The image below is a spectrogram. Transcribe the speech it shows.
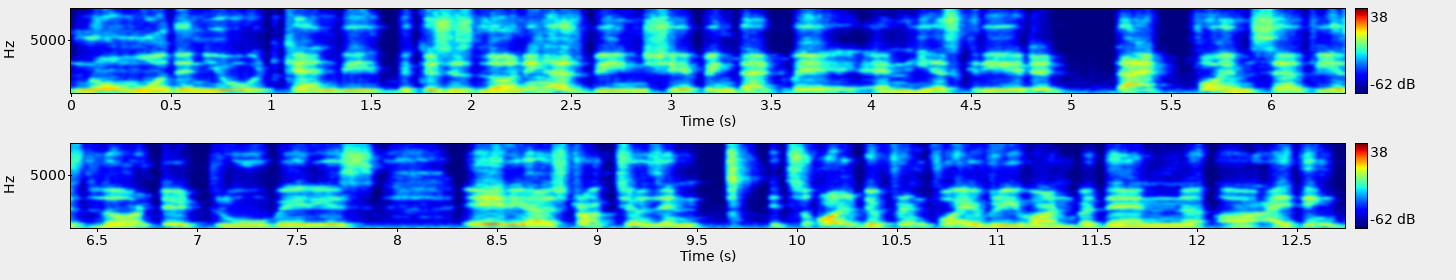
know more than you. It can be because his learning has been shaping that way and he has created that for himself. He has learned it through various areas structures and it's all different for everyone. But then uh, i think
